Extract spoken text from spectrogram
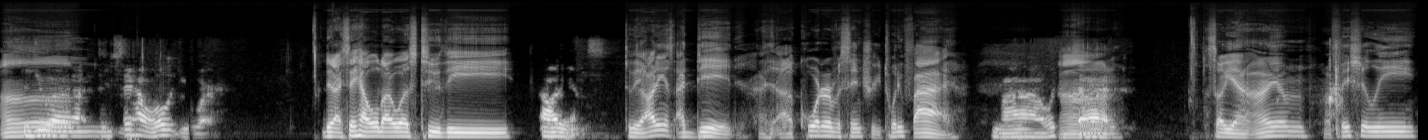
Um, Did you uh, did you say how old you were? did I say how old I was to the Audience. to the audience? I did. A quarter of a century, 25. Wow, look at that. Um, so yeah, I am officially.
